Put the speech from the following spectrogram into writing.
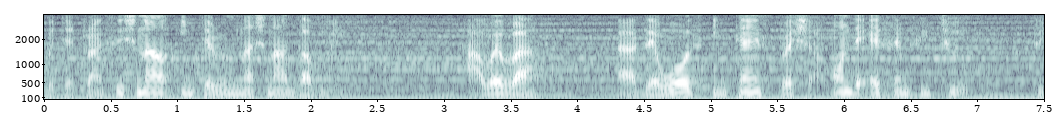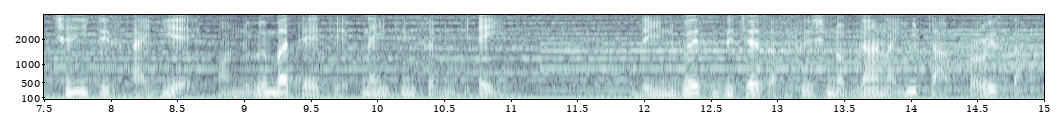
with a transitional interim national government. However, uh, there was intense pressure on the SMC-2 to change this idea on November 30, 1978. The University Teachers Association of Ghana, UTAG, for instance,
